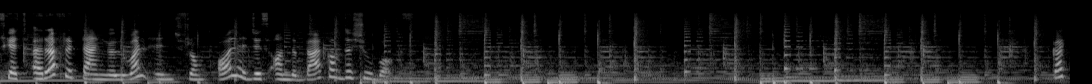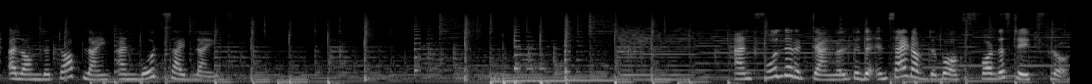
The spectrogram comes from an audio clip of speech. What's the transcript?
Sketch a rough rectangle 1 inch from all edges on the back of the shoebox. Cut along the top line and both side lines. And fold the rectangle to the inside of the box for the stage floor.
